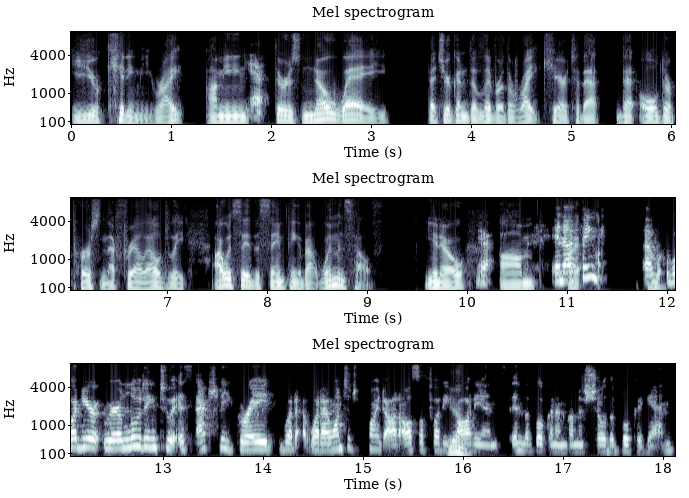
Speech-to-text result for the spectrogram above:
you're kidding me, right? I mean, Yeah. there is no way that you're going to deliver the right care to that that older person, that frail elderly. I would say the same thing about women's health. You know, Yeah. um, And I, I- think uh, Mm. what you're we're alluding to is actually great. What what I wanted to point out also for the Yeah. audience in the book, and I'm going to show the book again,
